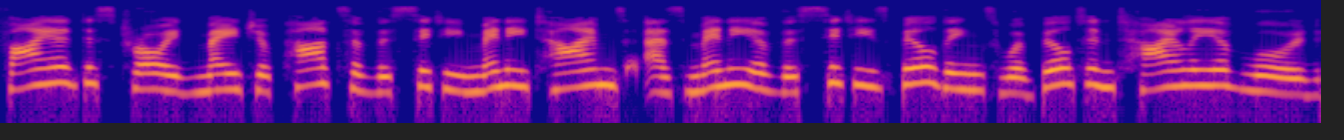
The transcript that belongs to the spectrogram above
Fire destroyed major parts of the city many times, as many of the city's buildings were built entirely of wood.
